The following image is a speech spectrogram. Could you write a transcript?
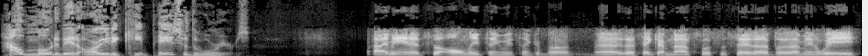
How motivated are you to keep pace with the Warriors? I mean, it's the only thing we think about. Uh, I think I'm not supposed to say that, but I mean, we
